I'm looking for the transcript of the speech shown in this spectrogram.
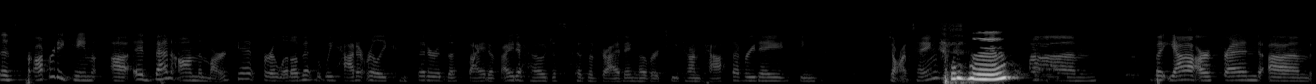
this property came uh it'd been on the market for a little bit, but we hadn't really considered the side of Idaho just because of driving over Teton Pass every day seemed daunting. Mhm. Um, but yeah, our friend um,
